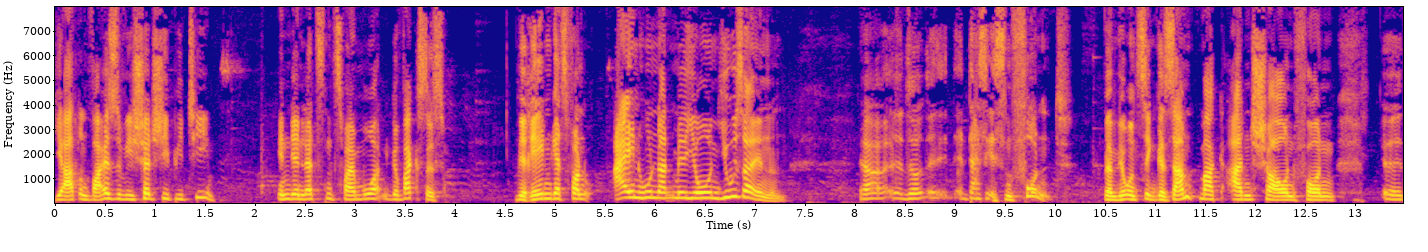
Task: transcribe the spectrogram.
die Art und Weise, wie ChatGPT in den letzten zwei Monaten gewachsen ist. Wir reden jetzt von 100 Millionen UserInnen. Ja, also, das ist ein Fund. Wenn wir uns den Gesamtmarkt anschauen von, äh,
